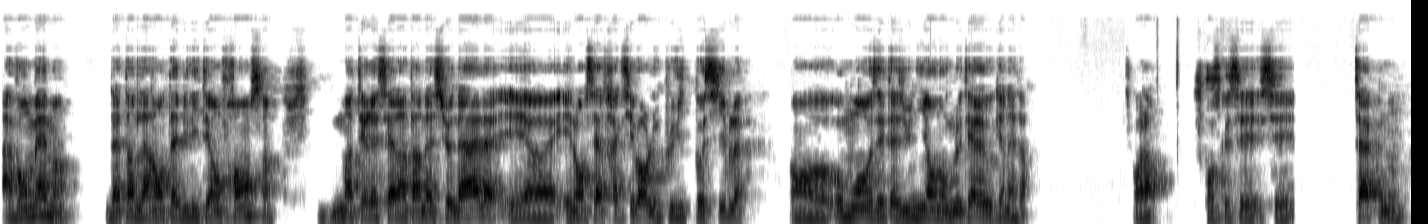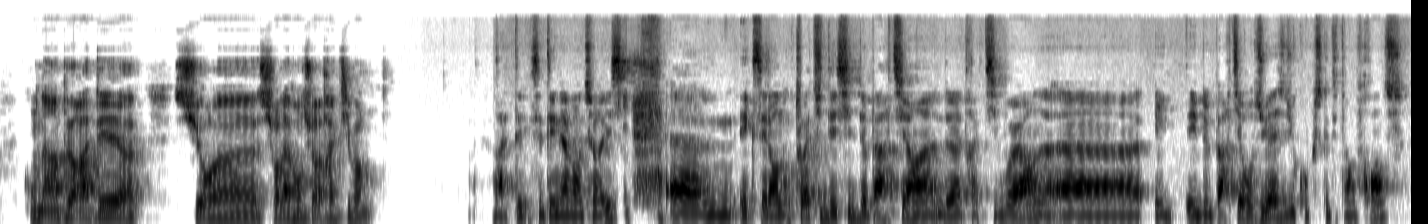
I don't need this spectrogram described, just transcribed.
avant même d'atteindre la rentabilité en France, m'intéresser à l'international et, euh, et lancer Attractivore le plus vite possible, en, au moins aux États-Unis, en Angleterre et au Canada. Voilà, je pense que c'est ça qu'on a un peu raté euh, sur euh, sur l'aventure Attractivore. Raté, c'était une aventure réussie. Euh, excellent. Donc toi, tu décides de partir de Attractive World euh, et, et, de partir aux US du coup, parce que tu étais en France.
